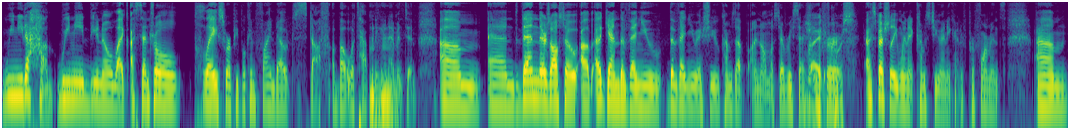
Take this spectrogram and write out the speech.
we need a hub. We need, you know, like a central place where people can find out stuff about what's happening in Edmonton. Um, and then there's also uh, again the venue the venue issue comes up in almost every session Right, of course. especially when it comes to any kind of performance. Um,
